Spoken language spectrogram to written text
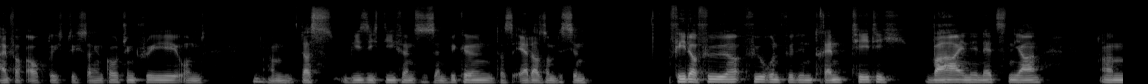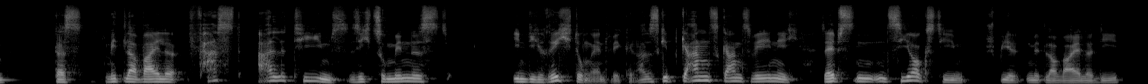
einfach auch durch, durch seinen Coaching-Tree und ähm, das, wie sich Defenses entwickeln, dass er da so ein bisschen federführend für den Trend tätig war in den letzten Jahren, ähm, dass mittlerweile fast alle Teams sich zumindest in die Richtung entwickeln. Also es gibt ganz, ganz wenig. Selbst ein Seahawks-Team spielt mittlerweile, die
